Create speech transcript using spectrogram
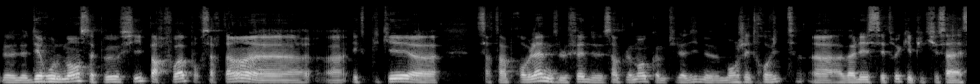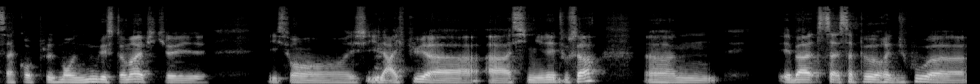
le, déroulement, ça peut aussi parfois, pour certains, euh, euh expliquer certains problèmes. Le fait de simplement, comme tu l'as dit, de manger trop vite, avaler ces trucs et puis que ça, ça complètement nous l'estomac et puis qu'il il il plus à, à, assimiler tout ça. Euh, et ben ça, ça peut du coup euh,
